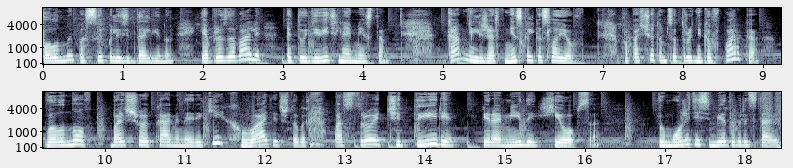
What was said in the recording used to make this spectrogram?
валуны посыпались в долину и образовали это удивительное место. Камни лежат в несколько слоев. По подсчетам сотрудников парка, валунов большой каменной реки хватит, чтобы построить четыре пирамиды Хеопса. Вы можете себе это представить?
